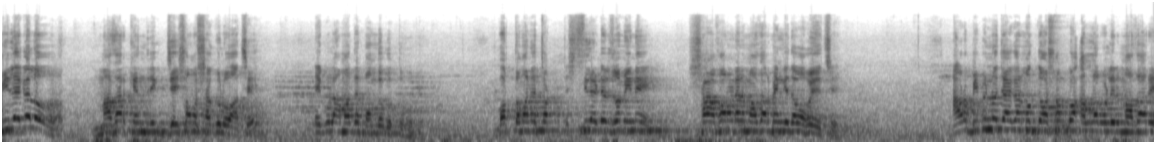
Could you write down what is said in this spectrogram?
মিলে গেল, মাজার কেন্দ্রিক যে সমস্যাগুলো আছে, এগুলো আমাদের বন্ধ করতে হবে। বর্তমানে সিলেটের জমিনে শাহফরানের মাজার ভেঙে দেওয়া হয়েছে। আরও বিভিন্ন জায়গার মধ্যে অসংখ্য আল্লাহর অলির মাজারে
